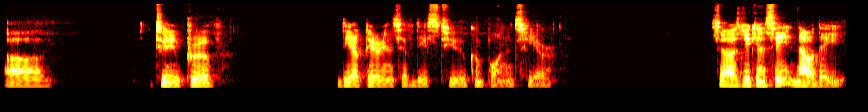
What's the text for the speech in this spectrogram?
uh, to improve the appearance of these two components here. So as you can see, now they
